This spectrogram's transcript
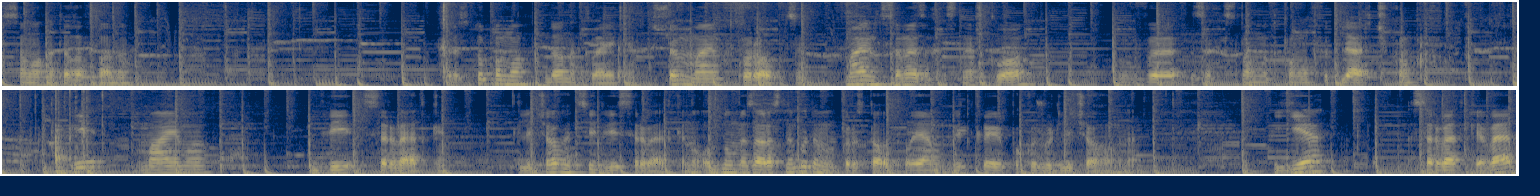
самого телефону. Приступимо до наклейки. Що ми маємо в коробці? Маємо саме захисне шкло в захисному такому футлярчику. І маємо дві серветки. Для чого ці дві серветки? Ну, одну ми зараз не будемо використовувати, але я вам відкрию і покажу для чого вона. Є серветки wet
